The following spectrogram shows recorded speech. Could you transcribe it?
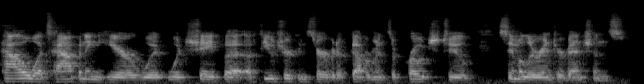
how what's happening here would, would shape a, a future conservative government's approach to similar interventions.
